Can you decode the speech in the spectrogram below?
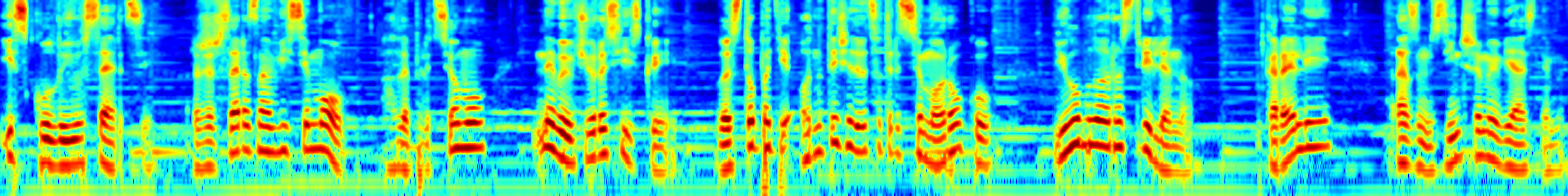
із кулею в серці. Режисер знав вісім мов, але при цьому не вивчив російської. В листопаді 1937 року його було розстріляно в Карелії разом з іншими в'язнями.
